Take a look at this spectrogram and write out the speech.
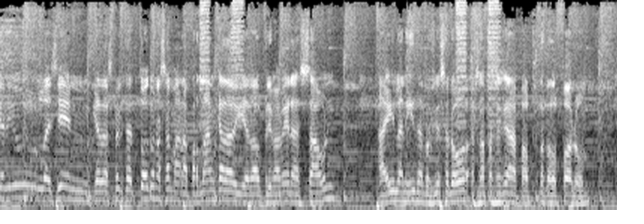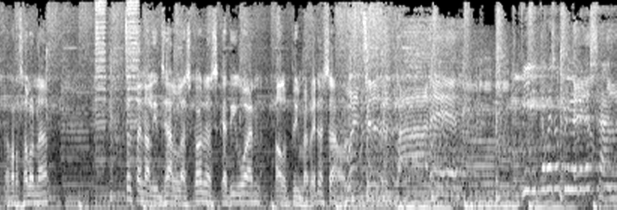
que diu la gent que desperta tota una setmana parlant cada dia del Primavera Sound, ahir la nit en Roger Saró es va passejar pel Port del Fòrum de Barcelona tot analitzant les coses que diuen el Primavera Sound. Fill, que vas al Primavera Sant.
